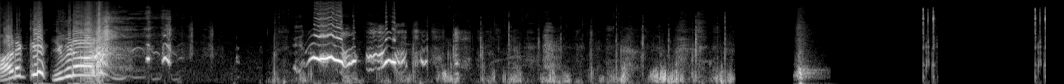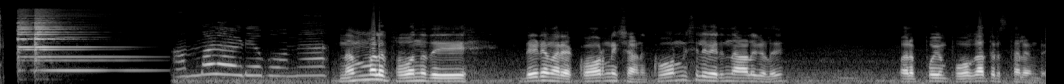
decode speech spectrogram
അടക്ക് ഇവിടെ നമ്മൾ പോന്നത് ഇതേടെ നമ്മൾ പോകുന്നത് ആണ്. കോർണിഷാണ് കോർണിഷിൽ വരുന്ന ആളുകൾ പലപ്പോഴും പോകാത്തൊരു സ്ഥലമുണ്ട്.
